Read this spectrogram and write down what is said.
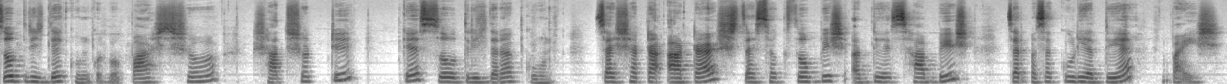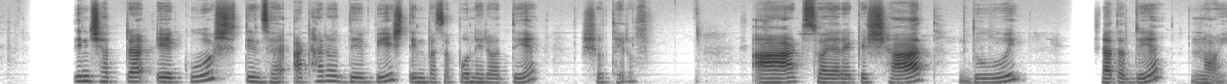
চৌত্রিশ দিয়ে গুণ করব। পাঁচশো সাতষট্টিকে চৌত্রিশ দ্বারা গুণ। চার সাতটা আটাশ চারশো চব্বিশ আর দুয়ে ছাব্বিশ, চার পাঁচা কুড়ি আর দুয়ে বাইশ। তিন সাতটা একুশ, তিন ছয় আঠারো দিয়ে বিশ, তিন পাঁচা পনেরো দিয়ে সতেরো। আট ছয় আর একে সাত, দুই, সাত আর দুয়ে নয়।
